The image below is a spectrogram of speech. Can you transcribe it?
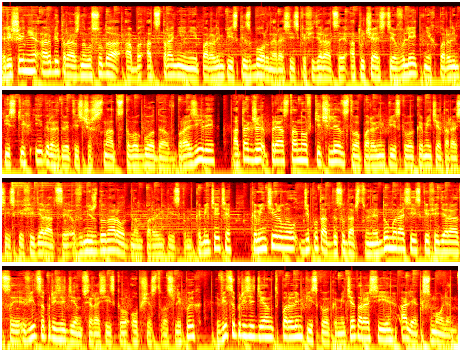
Решение арбитражного суда об отстранении паралимпийской сборной Российской Федерации от участия в летних Паралимпийских играх 2016 года в Бразилии, а также приостановке членства Паралимпийского комитета Российской Федерации в Международном Паралимпийском комитете комментировал депутат Государственной Думы Российской Федерации, вице-президент Всероссийского общества слепых, вице-президент Паралимпийского комитета России Олег Смолин.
